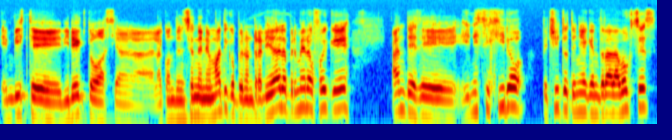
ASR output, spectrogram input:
enviste directo hacia la contención de neumático, pero en realidad lo primero fue que antes de, en ese giro, Pechito tenía que entrar a boxes,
